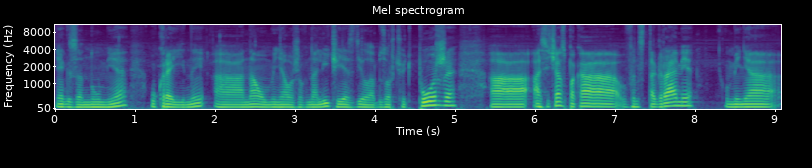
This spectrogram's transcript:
Экзонумия Украины. Она у меня уже в наличии, я сделал обзор чуть позже. А, сейчас пока в Инстаграме у меня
